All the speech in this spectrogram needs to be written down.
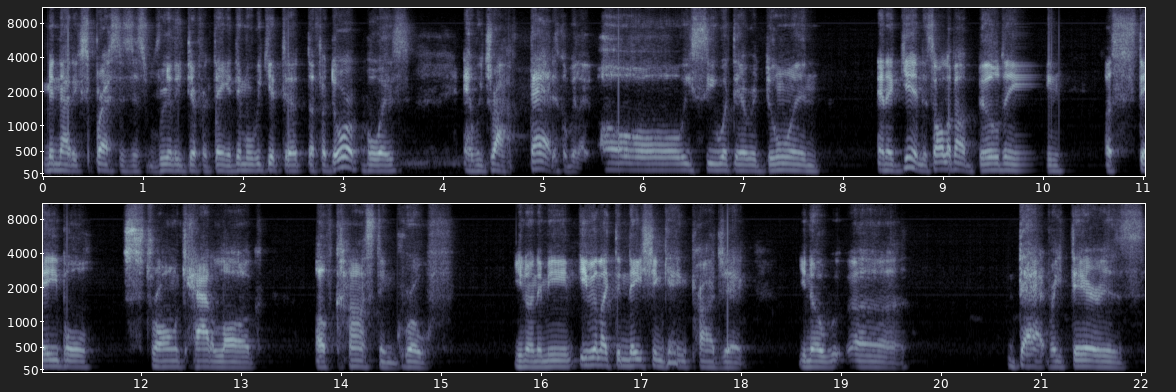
Midnight Express is this really different thing. And then when we get to the Fedora Boys and we drop that, it's gonna be like, oh, we see what they were doing. And again, it's all about building a stable, strong catalog of constant growth. You know what I mean? Even like the Nation Gang project, you know, uh, that right there is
